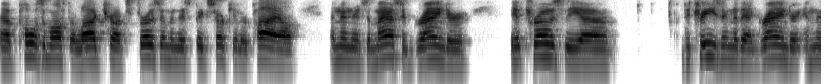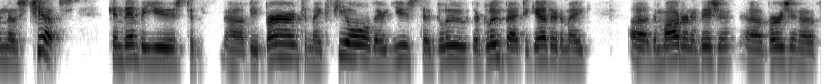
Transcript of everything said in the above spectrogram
uh, pulls them off the log trucks, throws them in this big circular pile, and then there's a massive grinder it throws the uh, the trees into that grinder, and then those chips can then be used to uh, be burned to make fuel. They're used to glue. They're glued back together to make uh, the modern vision, uh, version of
